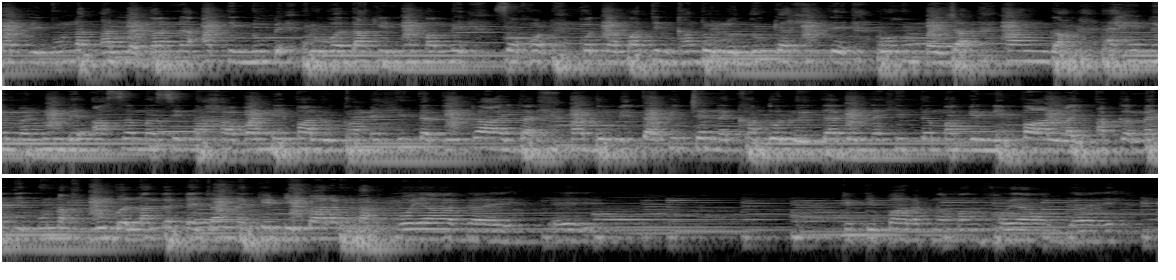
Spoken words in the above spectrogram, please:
නැති වුණත් අල්ලගන්න අති ඉතින් නුඹේ රුව දකින්නේ මම මේ සොහොන් කොත මතින් කඳුළු දුක හිතේ බොහොම යත් හංගා ඇහෙනෙම නුඹේ අසම සිනහවයි මේ පලුකම හිත දිගායියි මදු විතයි පිච්චෙන කඳුළුයි දැවෙන හිත මගේ නිපාලයි. අකමැති වුණා නුඹ ළඟට යන්න කෙටි පාරක් නම් හොයාගයි. ඒ කෙටි පාරක් නම් මං හොයාගයි. ඒ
